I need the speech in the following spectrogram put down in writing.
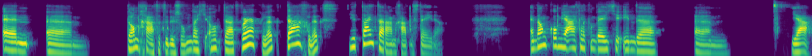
En ehm, dan gaat het er dus om dat je ook daadwerkelijk dagelijks je tijd daaraan gaat besteden. En dan kom je eigenlijk een beetje in de, ehm, ja,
